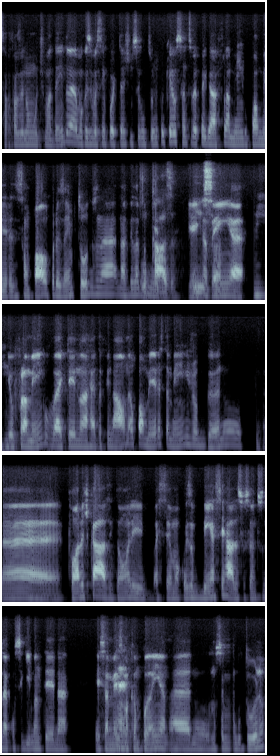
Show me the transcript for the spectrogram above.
Só fazendo um último adendo, é uma coisa que vai ser importante no segundo turno, porque o Santos vai pegar Flamengo, Palmeiras e São Paulo, por exemplo, todos na, na Vila do Em casa. E aí Isso. também é, e o Flamengo vai ter na reta final, né, o Palmeiras também jogando né, fora de casa. Então ele vai ser uma coisa bem acirrada. Se o Santos né, conseguir manter né, essa mesma é. campanha né, no, no, segundo turno,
